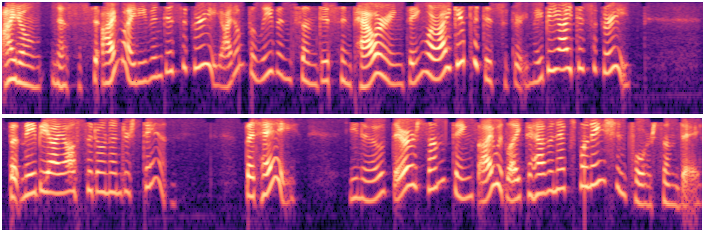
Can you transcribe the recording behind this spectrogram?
I don't necessarily, I might even disagree. I don't believe in some disempowering thing where I get to disagree. Maybe I disagree. But maybe I also don't understand. But hey, you know, there are some things I would like to have an explanation for someday.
